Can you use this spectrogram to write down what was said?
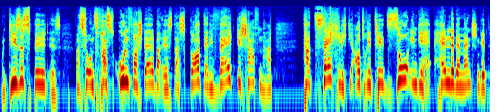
Und dieses Bild ist, was für uns fast unvorstellbar ist, dass Gott, der die Welt geschaffen hat, tatsächlich die Autorität so in die Hände der Menschen gibt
